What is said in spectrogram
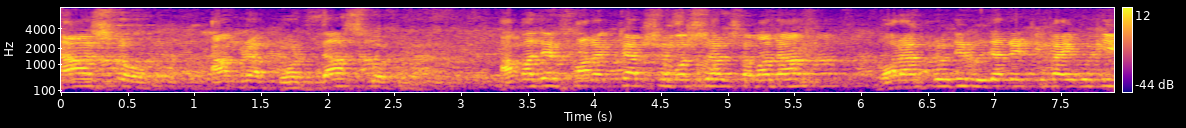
লাশও আমরা বরদাস্ত করব না। আমাদের ফারাক্কার সমস্যার সমাধান, বরাক নদীর উজানে টিপাইমুখী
